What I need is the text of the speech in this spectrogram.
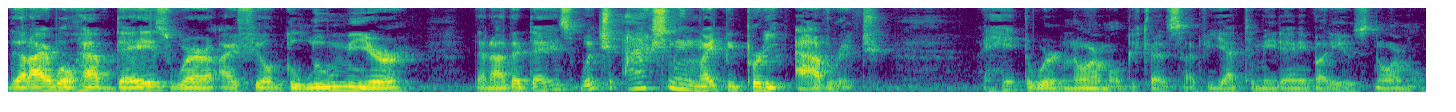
that I will have days where I feel gloomier than other days, which actually might be pretty average. I hate the word normal because I've yet to meet anybody who's normal.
